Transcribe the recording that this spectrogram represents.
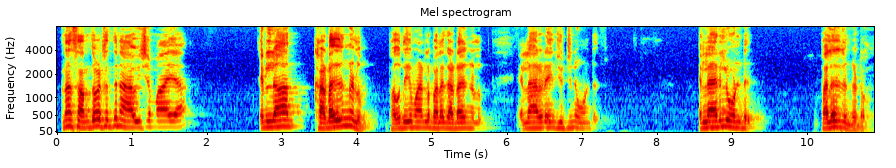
എന്നാൽ സന്തോഷത്തിന് ആവശ്യമായ എല്ലാ ഘടകങ്ങളും ഭൗതികമായിട്ടുള്ള പല ഘടകങ്ങളും എല്ലാവരുടെയും ചുറ്റിനും ഉണ്ട്. എല്ലാവരിലും ഉണ്ട്. പലരിലും കേട്ടോ.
